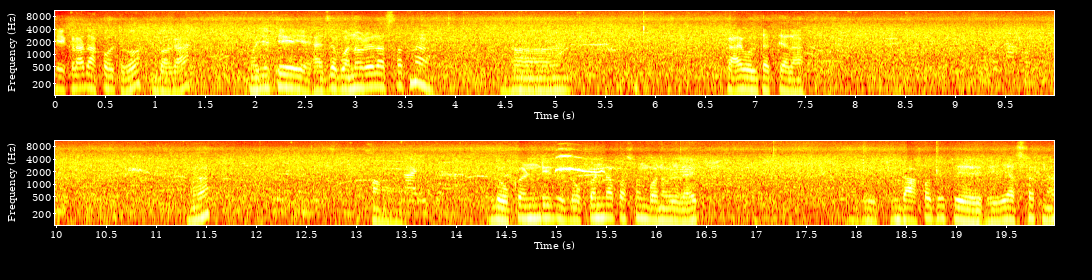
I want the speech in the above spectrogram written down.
खेकडा दाखवतो बघा. म्हणजे ते ह्याचं बनवलेलं असतात ना काय बोलतात त्याला? हाँ? लोखंडी, लोखंडापासून बनवलेले आहेत दाखवतो ते, हे असतात ना?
